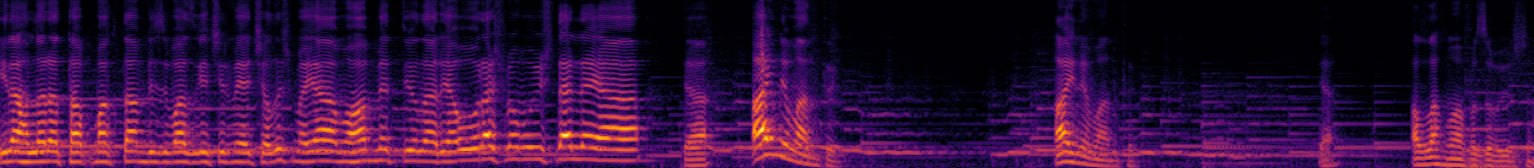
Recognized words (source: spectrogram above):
İlahlara tapmaktan bizi vazgeçirmeye çalışma ya Muhammed diyorlar ya uğraşma bu işlerle ya. Ya aynı mantık. Aynı mantık. Ya Allah muhafaza buyursun.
